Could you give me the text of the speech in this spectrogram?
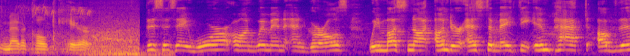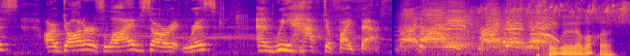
medical care. This is a war on women and girls. We must not underestimate the impact of this. Our daughters' lives are at risk, and we have to fight back. My body Vogel der Woche.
